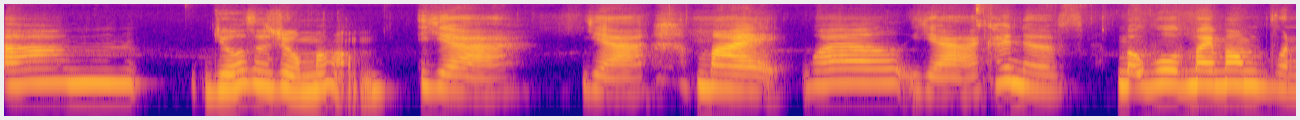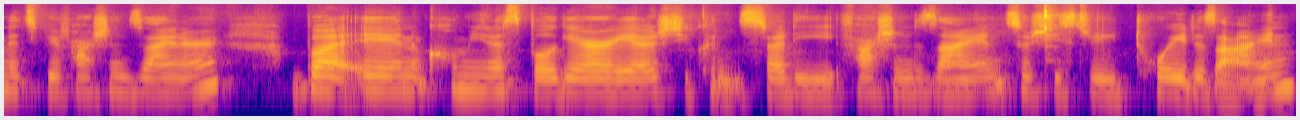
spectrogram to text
Um, Yours is your mom. yeah, yeah. My, well, yeah, kind of. Well, my mom wanted to be a fashion designer, but in communist Bulgaria, she couldn't study fashion design, so she studied toy design.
